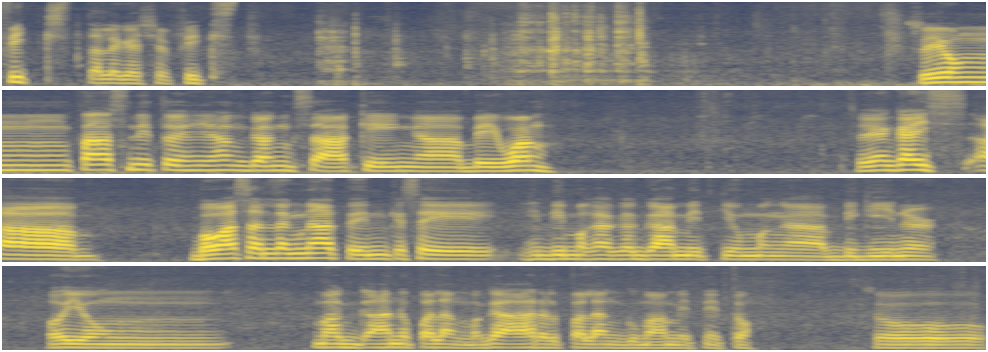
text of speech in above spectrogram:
fixed talaga siya fixed. So yung taas nito hanggang sa aking ah, baywang. So yan guys, um, bawasan lang natin kasi hindi makakagamit yung mga beginner o yung mag ano pa lang, mag-aaral pa lang gumamit nito. So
